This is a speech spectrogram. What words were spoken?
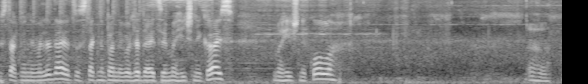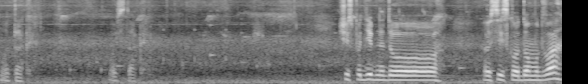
Ось так вони виглядають. Ось так, напевно, виглядає цей магічний крайс, магічне коло. Ага, отак. Ось так. Щось подібне до російського дому 2.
